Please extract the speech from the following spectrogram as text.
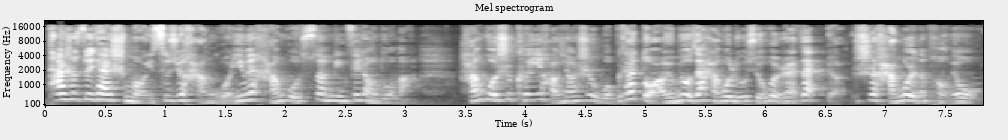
他是最开始某一次去韩国，因为韩国算命非常多嘛。韩国是可以，好像是我不太懂啊，有没有在韩国留学或者是在是韩国人的朋友，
